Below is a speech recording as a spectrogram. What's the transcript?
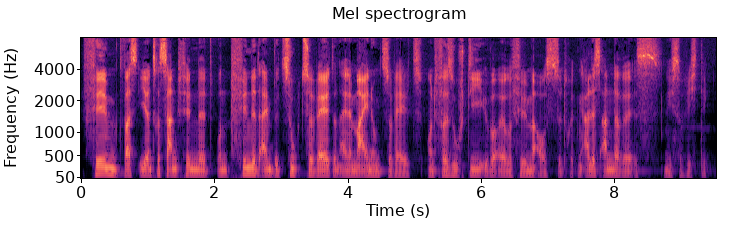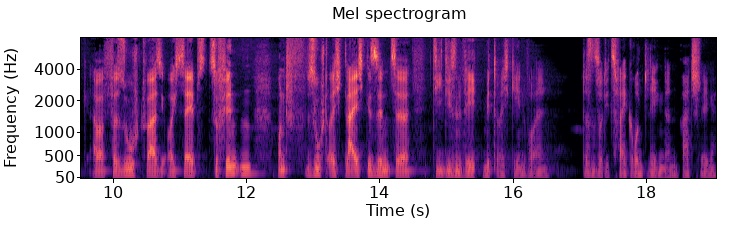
Filmt, was ihr interessant findet und findet einen Bezug zur Welt und eine Meinung zur Welt und versucht die über eure Filme auszudrücken. Alles andere ist nicht so wichtig aber versucht quasi euch selbst zu finden und sucht euch Gleichgesinnte, die diesen Weg mit euch gehen wollen. Das sind so die zwei grundlegenden Ratschläge.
